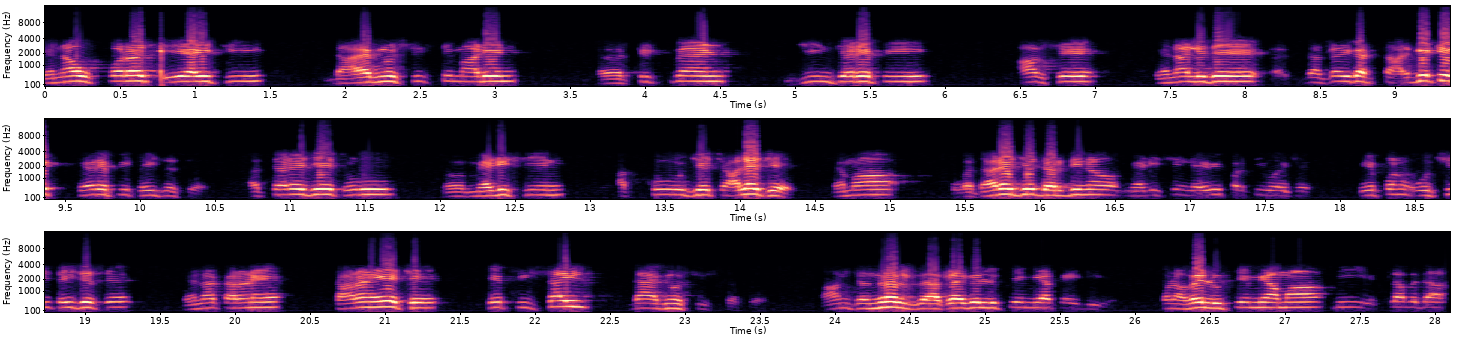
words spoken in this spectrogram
એના ઉપર જ એઆઈથી ડાયગ્નોસ્ટિક્સથી માંડીને ટ્રીટમેન્ટ જીન થેરેપી આવશે. એના લીધે દાખલા તરીકે ટાર્ગેટેડ થેરેપી થઈ જશે. અત્યારે જે થોડું મેડિસિન આખું જે ચાલે છે, એમાં વધારે જે દર્દીને મેડિસિન લેવી પડતી હોય છે, એ પણ ઓછી થઈ જશે. એના કારણે, કારણ એ છે કે પ્રિસાઇઝ ડાયગ્નોસિસ થશે. આમ જનરલ દાખલા કે લ્યુકેમિયા કહી દઈએ. પણ હવે લ્યુકેમિયામાં બી એટલા બધા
